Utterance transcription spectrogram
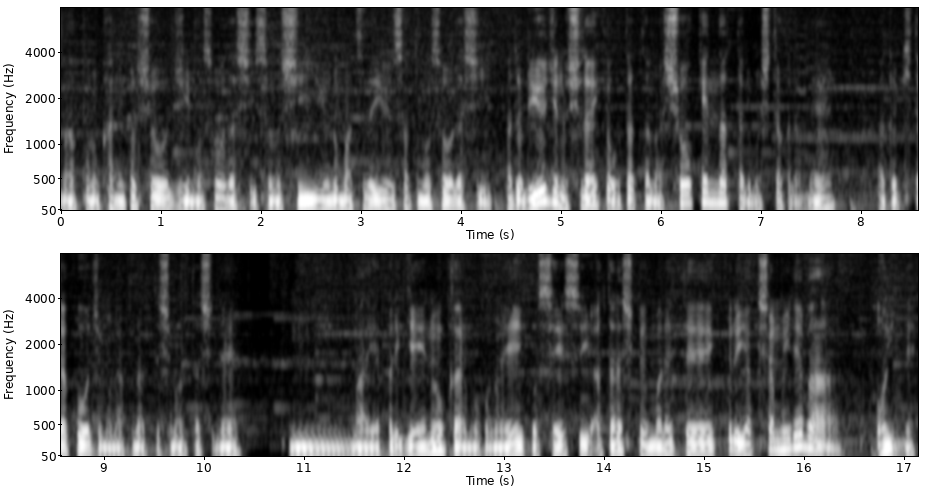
まあこの金子庄司もそうだしその親友の松田優作もそうだしあと龍二の主題歌を歌ったのは証券だったりもしたからね。あと北浩二も亡くなってしまったしね。うんまあやっぱり芸能界もこの栄枯盛衰新しく生まれてくる役者もいれば老いね。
